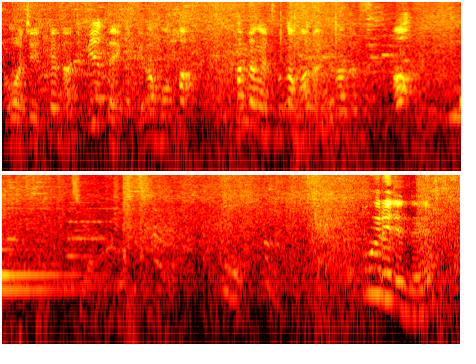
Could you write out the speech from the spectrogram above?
봐봐 쟤 그냥 나한테 삐졌다니까 내가 뭐 하, 하면 그냥 존나 많아 내가 아! 제압되었습니다. 또 이래 됐네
